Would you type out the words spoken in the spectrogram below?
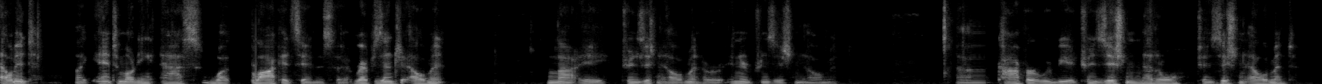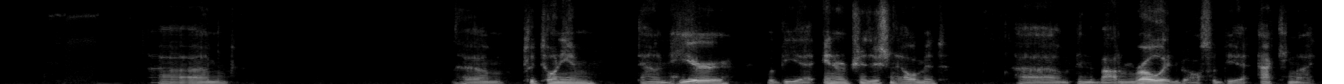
element like antimony asks what block it's in. It's a representative element, not a transition element or inner transition element. Uh, copper would be a transition metal, transition element. Um, um, plutonium down here would be an inner transition element. Um, in the bottom row, it would also be an actinide.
